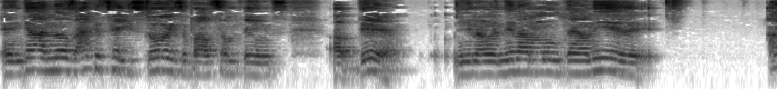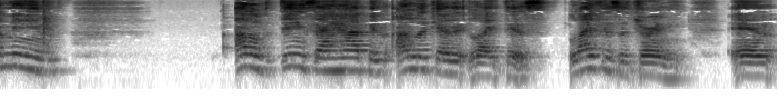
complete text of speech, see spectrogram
and God knows I could tell you stories about some things up there, you know, and then I moved down here I mean, out of the things that happen, I look at it like this. Life is a journey. And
